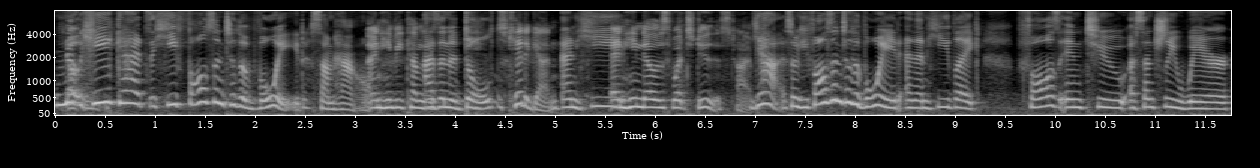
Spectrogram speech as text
No, uh, he gets he falls into the void somehow and he becomes as an adult, kid again, and he and he knows what to do this time. yeah, so he falls into the void, and then he like falls into essentially where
